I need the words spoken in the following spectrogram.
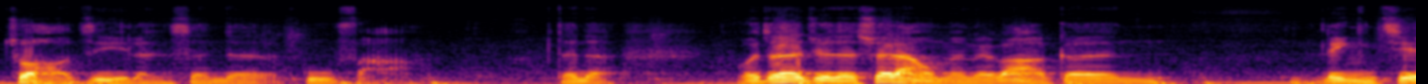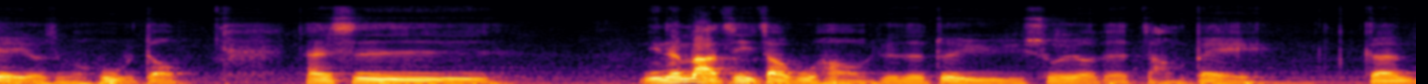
做好自己人生的步伐，真的，我真的觉得，虽然我们没办法跟灵界有什么互动，但是你能把自己照顾好，我觉得对于所有的长辈跟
